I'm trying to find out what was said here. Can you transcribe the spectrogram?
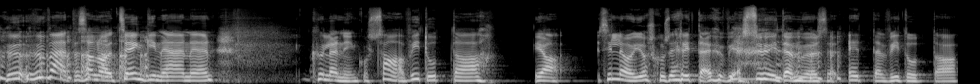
Hy- hyvä, että sanoit senkin ääneen. Kyllä niin kuin saa vituttaa ja sille on joskus erittäin hyviä syitä myös, että vituttaa.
